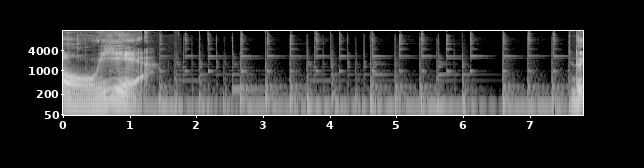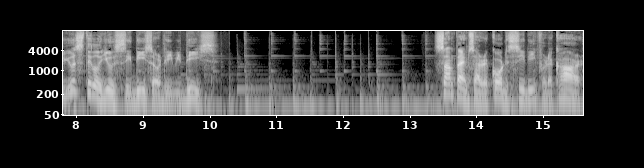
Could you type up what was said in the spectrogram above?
Oh yeah! Do you still use CDs or DVDs? Sometimes I record a CD for the car,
